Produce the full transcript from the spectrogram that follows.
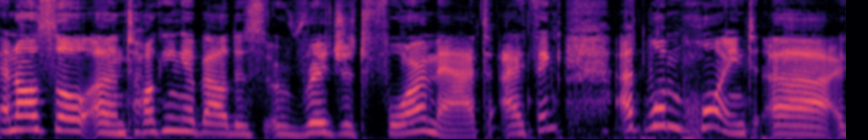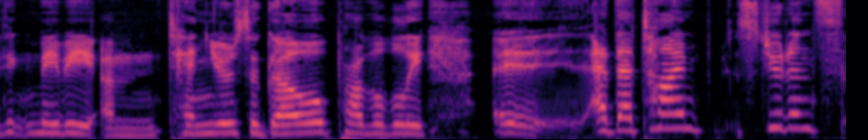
And also, um, talking about this rigid format, I think at one point, I think maybe um, 10 years ago, probably, at that time, students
